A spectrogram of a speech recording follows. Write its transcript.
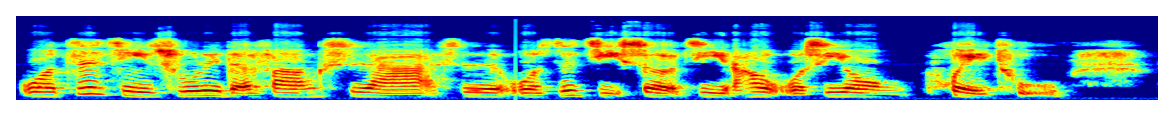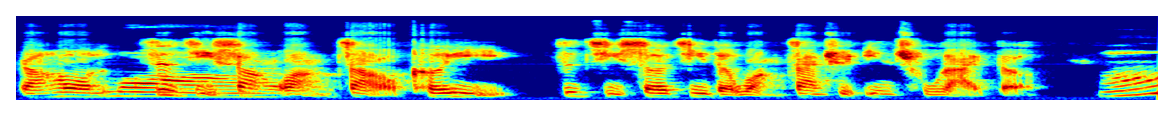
我自己处理的方式啊，是我自己设计，然后我是用绘图，然后自己上网找可以自己设计的网站去印出来的。哦，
